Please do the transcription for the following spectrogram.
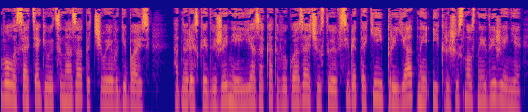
Волосы оттягиваются назад, отчего я выгибаюсь. Одно резкое движение, и я закатываю глаза, чувствуя в себе такие приятные и крышесносные движения —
